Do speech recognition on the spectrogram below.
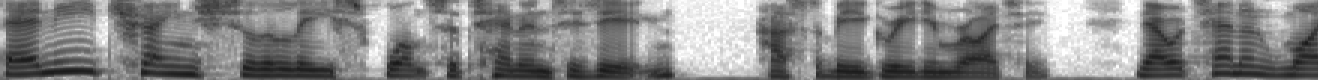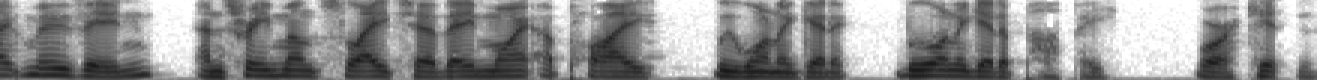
any change to the lease once a tenant is in has to be agreed in writing. Now, a tenant might move in, and three months later, they might apply. We want to get a we want to get a puppy or a kitten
